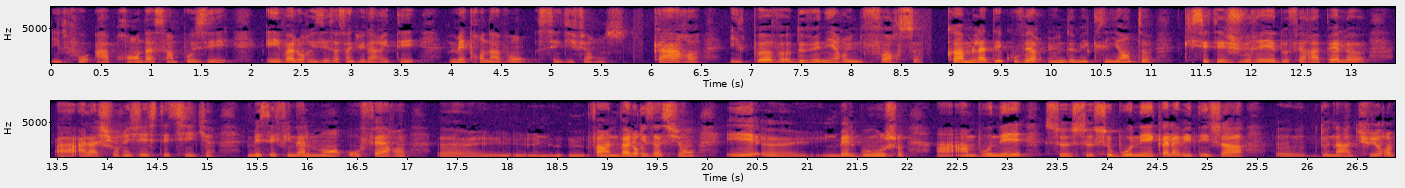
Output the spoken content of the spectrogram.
il faut apprendre à s'imposer et valoriser sa singularité, mettre en avant ses différences car ils peuvent devenir une force. Comme l'a découvert une de mes clientes qui s'était jurée de faire appel euh, à, la chirurgie esthétique, mais c'est finalement offert euh, une, enfin, une valorisation et euh, une belle bouche, un, bonnet, ce, ce, bonnet qu'elle avait déjà de nature,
